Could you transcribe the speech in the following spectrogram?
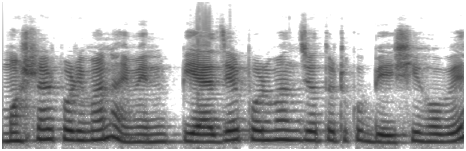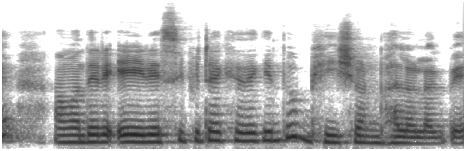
মশলার পরিমাণ আই মিন পেঁয়াজের পরিমাণ যতটুকু বেশি হবে, আমাদের এই রেসিপিটা খেতে কিন্তু ভীষণ ভালো লাগবে।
